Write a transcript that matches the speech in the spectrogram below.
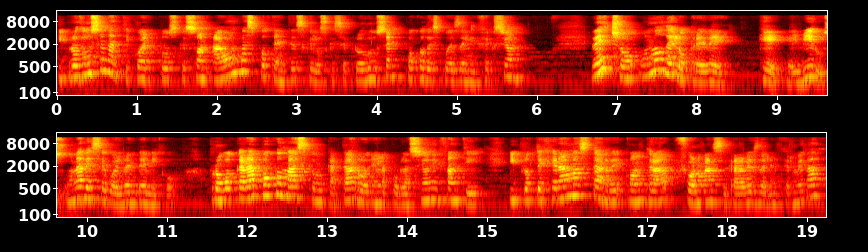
y producen anticuerpos que son aún más potentes que los que se producen poco después de la infección. De hecho, un modelo prevé que el virus, una vez se vuelva endémico, provocará poco más que un catarro en la población infantil y protegerá más tarde contra formas graves de la enfermedad.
